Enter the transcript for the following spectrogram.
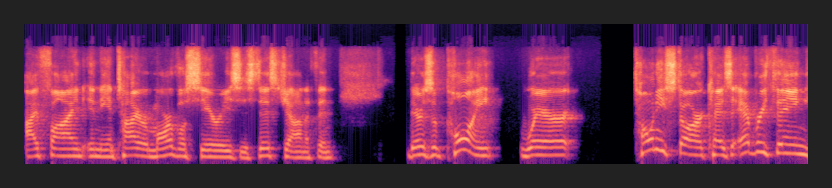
I find in the entire Marvel series is this, Jonathan. There's a point where Tony Stark has everything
